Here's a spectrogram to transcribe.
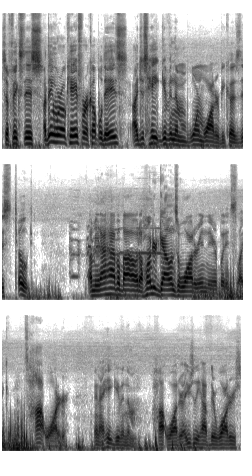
to fix this. I think we're okay for a couple days. I just hate giving them warm water because this tote, I mean, I have about 100 gallons of water in there, but it's like, it's hot water. And I hate giving them hot water. I usually have their waters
